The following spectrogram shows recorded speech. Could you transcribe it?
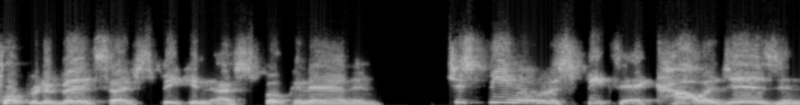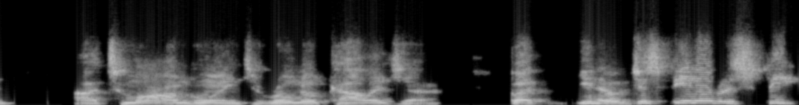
corporate events I've speaking I've spoken at, and just being able to speak to, at colleges. And uh, tomorrow I'm going to Roanoke College, uh, but you know, just being able to speak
